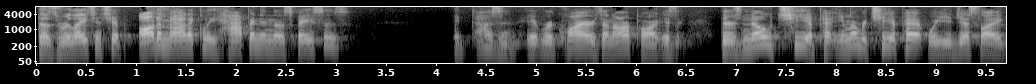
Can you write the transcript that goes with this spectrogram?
does relationship automatically happen in those spaces? It doesn't. It requires on our part is there's no chia pet. You remember chia pet where you just like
